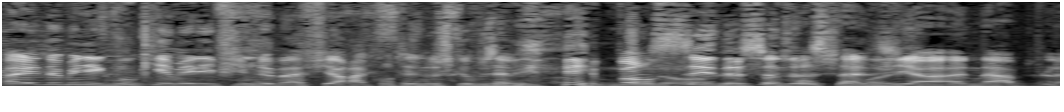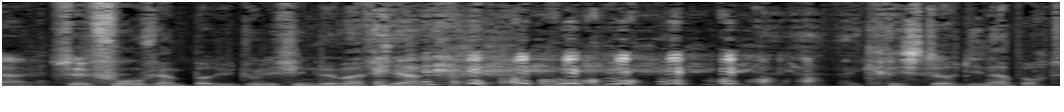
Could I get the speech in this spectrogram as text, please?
Allez Dominique, vous qui aimez les films de mafia, racontez-nous ce que vous avez pensé Non, de ce Nostalgia à Naples. C'est faux, j'aime pas du tout les films de mafia. Bon. Christophe dit n'importe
